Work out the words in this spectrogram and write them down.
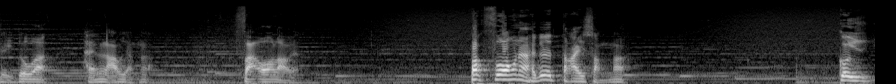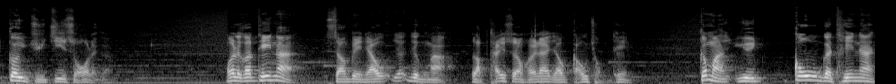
嚟到啊，係鬧人啊，發惡鬧人。北方咧係嗰啲大神啊居居住之所嚟嘅。我哋個天啊上边有一樣啊立體上去咧有九重天，咁啊越高嘅天咧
